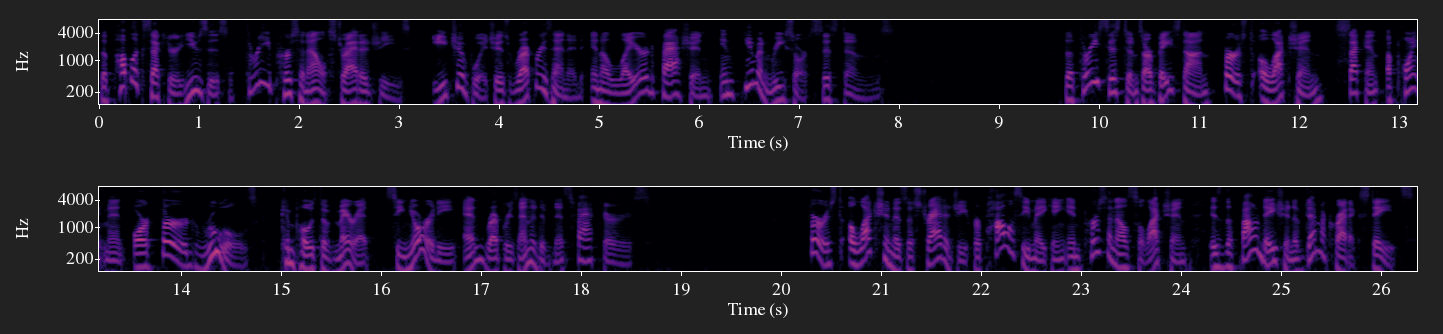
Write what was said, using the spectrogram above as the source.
The public sector uses three personnel strategies, each of which is represented in a layered fashion in human resource systems. The three systems are based on first, election, second, appointment, or third, rules, composed of merit, seniority, and representativeness factors. First, election as a strategy for policymaking in personnel selection is the foundation of democratic states.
